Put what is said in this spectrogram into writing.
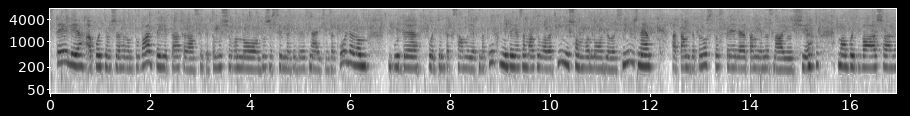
стелі, а потім вже грунтувати та красити, тому що воно дуже сильно відрізняється за кольором. Буде потім так само, як на кухні, де я замазувала фінішом, воно білосніжне, а там, де просто стеля, там я не знаю, ще, мабуть, два шари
